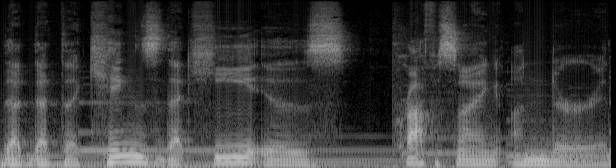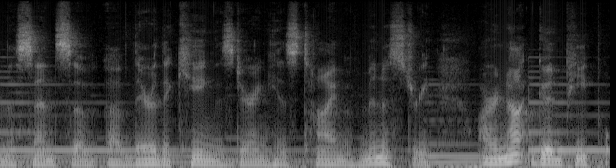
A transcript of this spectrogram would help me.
that, that the kings that he is prophesying under, in the sense of, of they're the kings during his time of ministry, are not good people.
